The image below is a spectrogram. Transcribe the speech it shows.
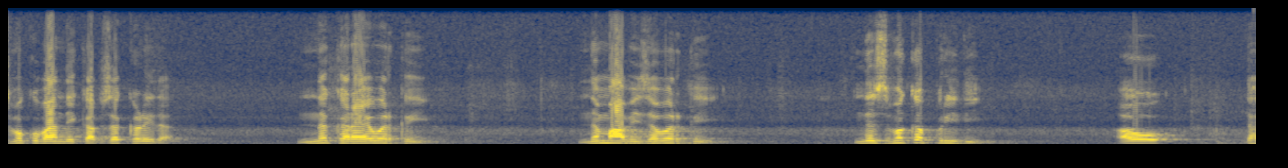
زمکو باندې قبضه کړې ده نه کرای ور کوي نه معاوضه ور کوي نه زمکه پری دي او د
